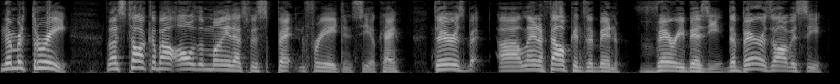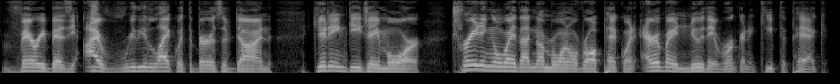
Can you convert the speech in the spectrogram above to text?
Number three, let's talk about all the money that's been spent in free agency, okay? There's uh, Atlanta Falcons have been very busy. The Bears obviously very busy. I really like what the Bears have done, getting DJ Moore, trading away that number one overall pick when everybody knew they weren't going to keep the pick.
